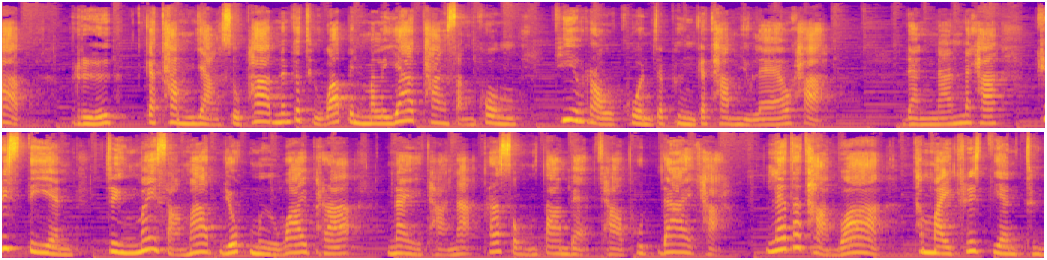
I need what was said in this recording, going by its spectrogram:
าพ หรือกระทำอย่างสุภาพนั้นก็ถือว่าเป็นมารยาททางสังคมที่เราควรจะพึงกระทำอยู่แล้วค่ะ ดังนั้นนะคะ คริสเตียน จึงไม่สามารถยกมือไหว้พระในฐานะพระสงฆ์ตามแบบชาวพุทธได้ค่ะ และถ้าถามว่าทำไมคริสเตียนถึง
